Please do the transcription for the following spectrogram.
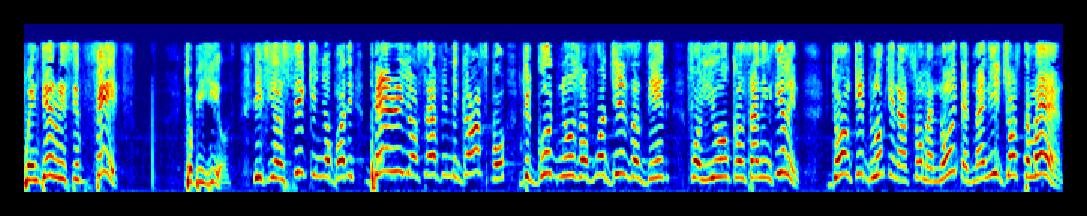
when they received faith to be healed. If you're sick in your body, bury yourself in the gospel, the good news of what Jesus did for you concerning healing. Don't keep looking at some anointed man. He's just a man.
